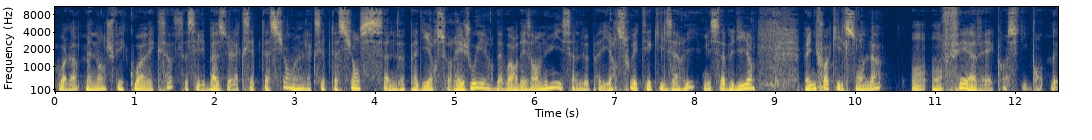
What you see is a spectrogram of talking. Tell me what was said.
voilà, maintenant je fais quoi avec ça? Ça, c'est les bases de l'acceptation. Hein. L'acceptation, ça ne veut pas dire se réjouir d'avoir des ennuis, ça ne veut pas dire souhaiter qu'ils arrivent, mais ça veut dire, ben, une fois qu'ils sont là, on, on, fait avec. On se dit, bon, ben,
